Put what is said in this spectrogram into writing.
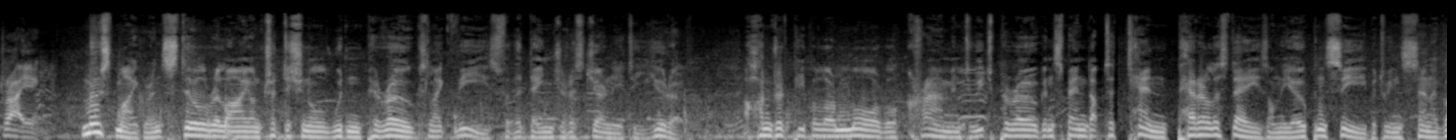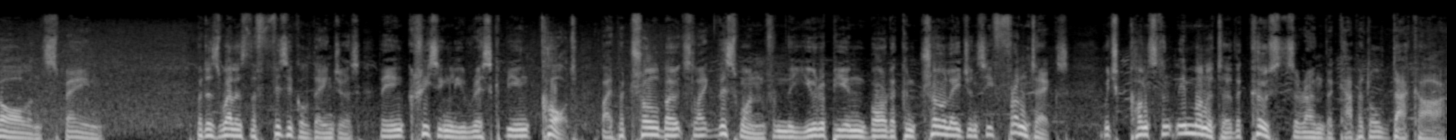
trying. Most migrants still rely on traditional wooden pirogues like these for the dangerous journey to Europe. A hundred people or more will cram into each pirogue and spend up to ten perilous days on the open sea between Senegal and Spain. But as well as the physical dangers, they increasingly risk being caught by patrol boats like this one from the European Border Control Agency Frontex, which constantly monitor the coasts around the capital Dakar.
